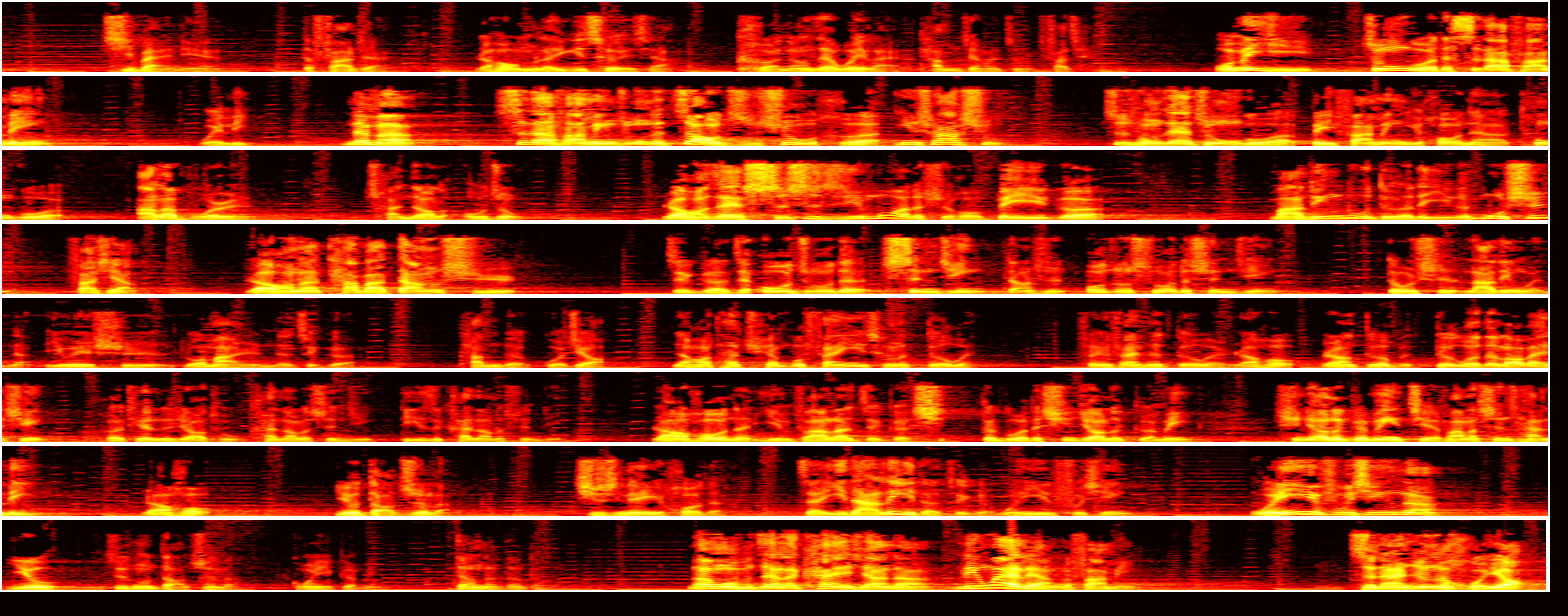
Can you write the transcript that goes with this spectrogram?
几百年的发展，然后我们来预测一下。可能在未来，他们将会怎么发展？我们以中国的四大发明为例，那么四大发明中的造纸术和印刷术，自从在中国被发明以后呢，通过阿拉伯人传到了欧洲，然后在十四世纪末的时候，被一个马丁路德的一个牧师发现了，然后呢，他把当时这个在欧洲的圣经，当时欧洲所有的圣经都是拉丁文的，因为是罗马人的这个。他们的国教，然后他全部翻译成了德文，翻译翻成德文，然后让德德国的老百姓和天主教徒看到了圣经，第一次看到了圣经，然后呢，引发了这个新德国的新教的革命，新教的革命解放了生产力，然后又导致了几十年以后的在意大利的这个文艺复兴，文艺复兴呢，又最终导致了工业革命，等等等等。那我们再来看一下呢，另外两个发明，指南针和火药。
